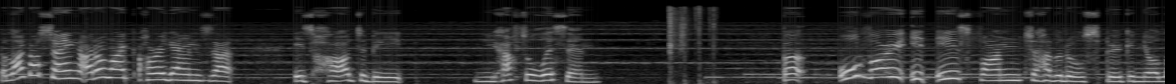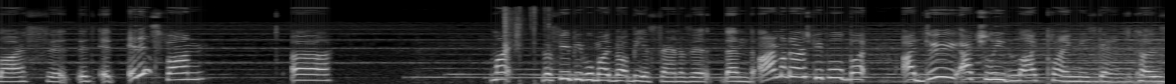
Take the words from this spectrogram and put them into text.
But like I was saying, I don't like horror games that is hard to beat. You have to listen. But although it is fun to have a little spook in your life, it it, it, it is fun. Uh might a few people might not be a fan of it, and I'm one of those people, but I do actually like playing these games because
